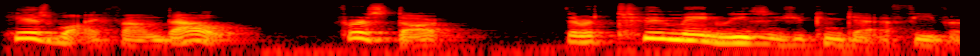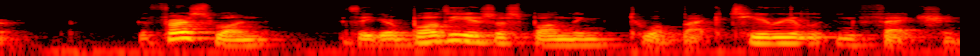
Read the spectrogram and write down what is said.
here's what I found out. For a start, there are two main reasons you can get a fever. The first one is that your body is responding to a bacterial infection,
